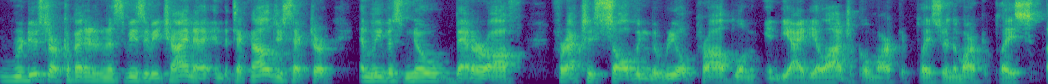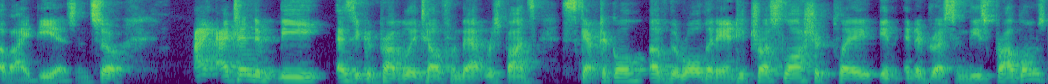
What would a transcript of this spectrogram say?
reduce our competitiveness vis-a-vis China in the technology sector and leave us no better off for actually solving the real problem in the ideological marketplace or in the marketplace of ideas. And so I, I, tend to be, as you could probably tell from that response, skeptical of the role that antitrust law should play in, in addressing these problems,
